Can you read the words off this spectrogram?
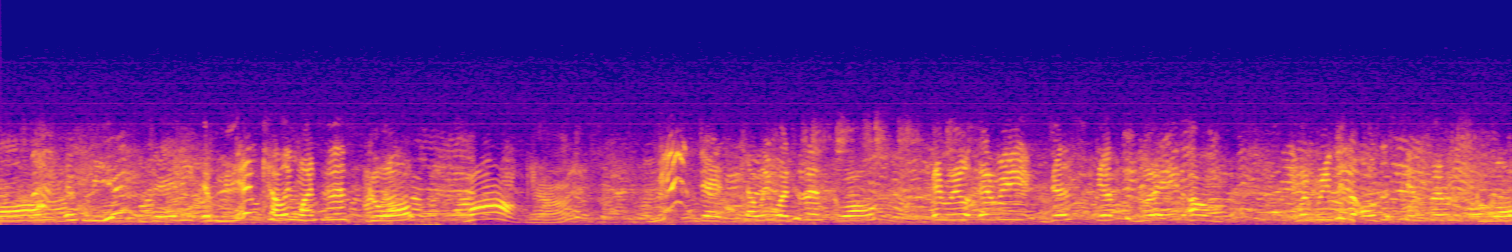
Mom, if me and Daddy, if me and Kelly went to this school, Mom. Yeah. Me and J Kelly went to this school, and we and we just skipped grade. Um, would we be the oldest kids in the school?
